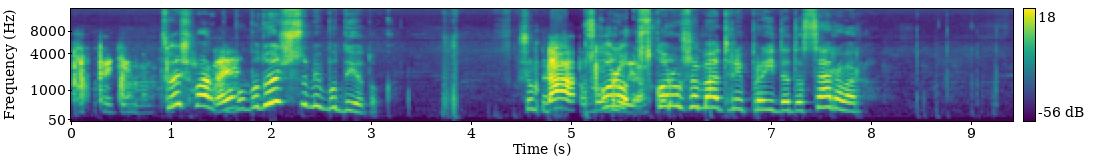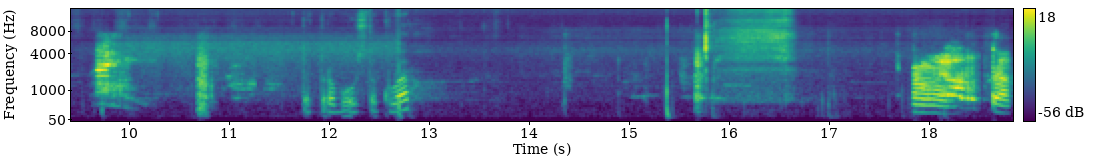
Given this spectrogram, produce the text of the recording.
Так, тоді ми. Чуєш, Марк, Е? побудуєш собі будинок? Щоб Да, скоро, побудую. скоро вже метрі прийде до сервер. Так, треба ось так вверх. Е, Так.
